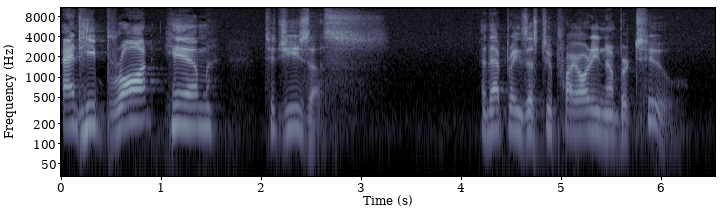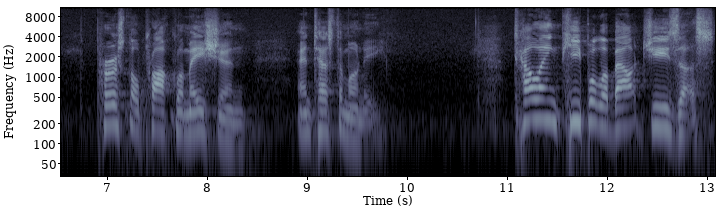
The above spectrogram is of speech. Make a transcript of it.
and he brought him to Jesus. And that brings us to priority number two personal proclamation and testimony. Telling people about Jesus,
